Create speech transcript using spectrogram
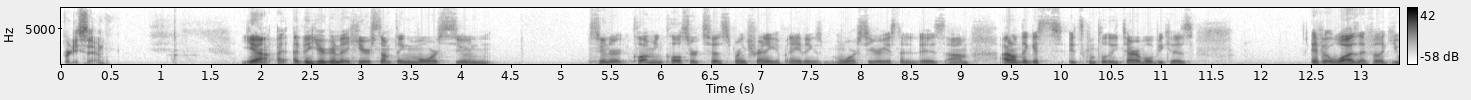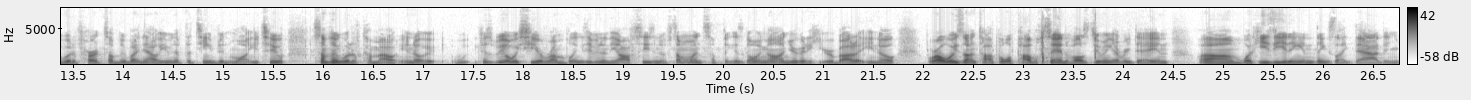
pretty soon. Yeah, I, I think you're going to hear something more soon. Sooner, I mean, closer to spring training, if anything's more serious than it is. Um, I don't think it's it's completely terrible because if it was, I feel like you would have heard something by now, even if the team didn't want you to. Something would have come out, you know, because we always hear rumblings, even in the off season. If someone something is going on, you're going to hear about it. You know, we're always on top of what Pablo Sandoval's doing every day and um, what he's eating and things like that. And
